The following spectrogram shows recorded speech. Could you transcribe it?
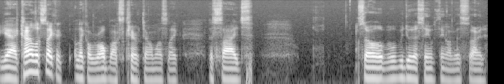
Yeah, it kind of looks like a like a Roblox character, almost like the sides. So we'll be doing the same thing on this side.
